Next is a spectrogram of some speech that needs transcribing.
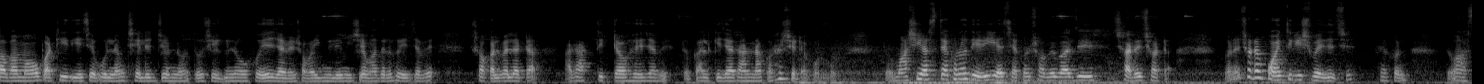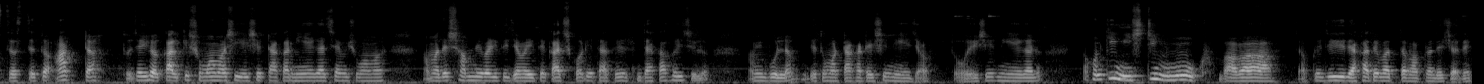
বাবা মাও পাঠিয়ে দিয়েছে বললাম ছেলের জন্য, তো সেগুলো হয়ে যাবে, সবাই মিলেমিশে আমাদের হয়ে যাবে সকালবেলাটা আর রাত্রিরটাও হয়ে যাবে। তো কালকে যা রান্না করা সেটা করব। তো মাসি আসতে এখনও দেরি আছে, এখন সবে বাজে সাড়ে ছটা। মানে ছটা পঁয়ত্রিশ বেজেছে এখন। তো আস্তে আস্তে তো আটটা। তো যাই হোক, কালকে সোমা মাসি এসে টাকা নিয়ে গেছে। আমি সোমা আমাদের সামনের বাড়িতে যে বাড়িতে কাজ করে তাকে দেখা হয়েছিল। আমি বললাম যে, তোমার টাকাটা এসে নিয়ে যাও। তো এসে নিয়ে গেল। তখন কি মিষ্টি মুখ, বাবা। আপনি যদি দেখাতে পারতাম আপনাদের সাথে।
